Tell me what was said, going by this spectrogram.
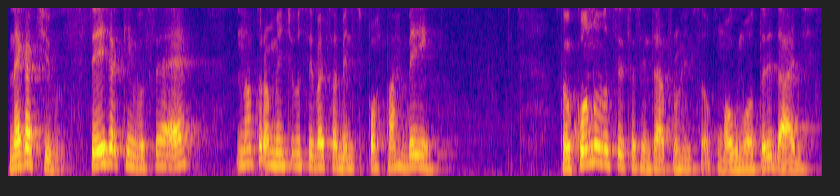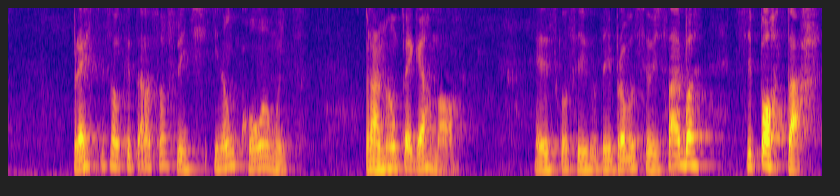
Negativo. Seja quem você é, naturalmente você vai sabendo se portar bem. Então, quando você se assentar para uma reunião com alguma autoridade, preste atenção no que está na sua frente e não coma muito, para não pegar mal. É esse conselho que eu tenho para você hoje. Saiba se portar.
